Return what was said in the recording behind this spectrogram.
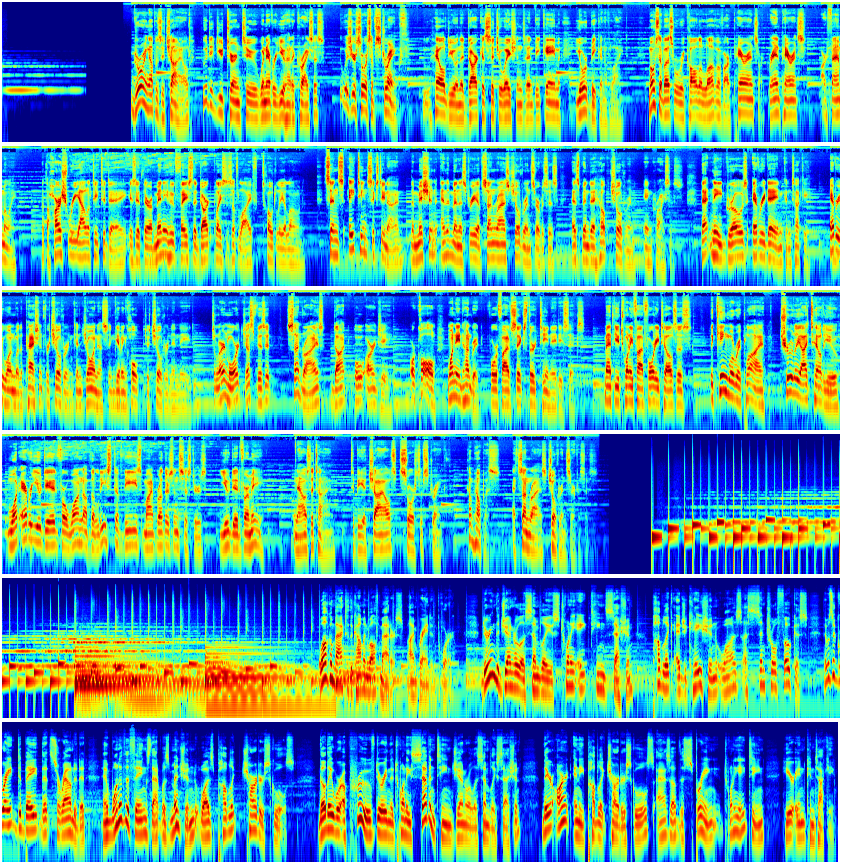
Growing up as a child, who did you turn to whenever you had a crisis? Who was your source of strength? Who held you in the darkest situations and became your beacon of light? Most of us will recall the love of our parents, our grandparents, our family. But the harsh reality today is that there are many who face the dark places of life totally alone. Since 1869, the mission and the ministry of Sunrise Children's Services has been to help children in crisis. That need grows every day in Kentucky. Everyone with a passion for children can join us in giving hope to children in need. To learn more, just visit sunrise.org or call 1 800 456 1386. Matthew 25:40 tells us, "The king will reply, Truly I tell you, whatever you did for one of the least of these, my brothers and sisters, you did for me. Now's the time to be a child's source of strength. Come help us at Sunrise Children's Services. Welcome back to the Commonwealth Matters. I'm Brandon Porter. During the General Assembly's 2018 session, public education was a central focus. There was a great debate that surrounded it, and one of the things that was mentioned was public charter schools. Though they were approved during the 2017 General Assembly session, there aren't any public charter schools as of the spring 2018 here in Kentucky.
